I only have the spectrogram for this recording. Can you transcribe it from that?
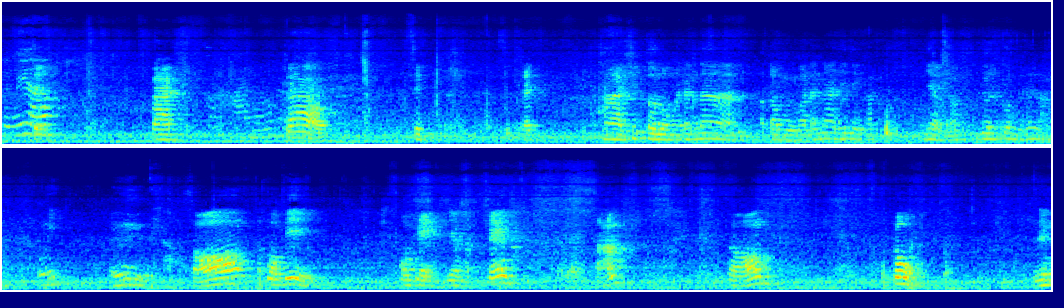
ตัวนี้เหรอแปดเก้าสิบสิบเอ็ดใช่ชิดตัวลงมาด้านหน้าเอาตรงมือมาด้านหน้านิดนึงครับเยี่ยมครับเลื่อนก้นไปด้านหลังตรงนี้เออสองสะโพกดีโอเคเยี่ยมครับเช็คสามสองโก้หนึ่ง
